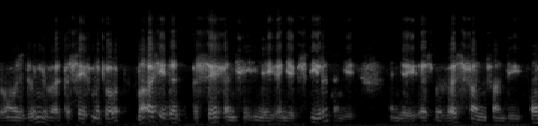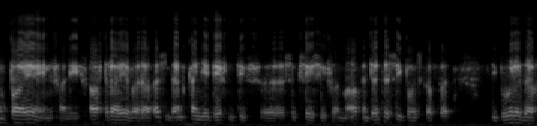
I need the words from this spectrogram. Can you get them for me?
ons doen wat besef moet word. Maar as jy dit besef en jy en jy bestuur dit en jy en jy is bewus van van die ompaaie en van die afdraaie wat daar is, dan kan jy definitief uh, sukses hiervan maak en dit is die boodskap wat die boeredag,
